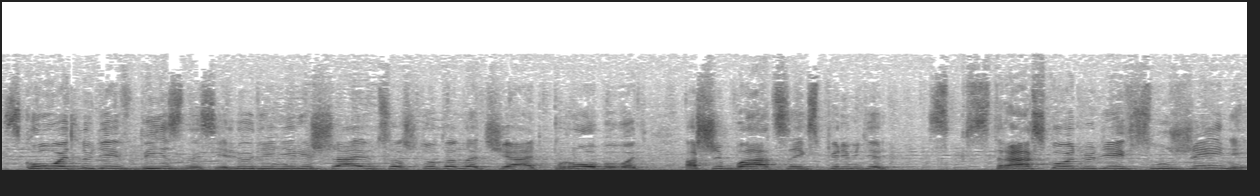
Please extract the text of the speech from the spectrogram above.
сковывает людей в бизнесе. Люди не решаются что-то начать, пробовать, ошибаться, экспериментировать. Страх сковывает людей в служении.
